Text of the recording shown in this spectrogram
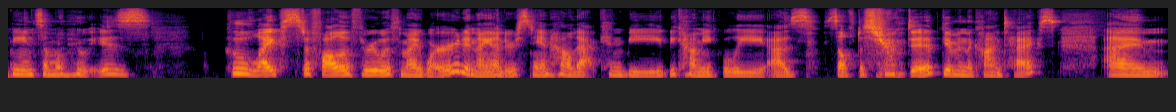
being someone who is who likes to follow through with my word and i understand how that can be become equally as self-destructive given the context um,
